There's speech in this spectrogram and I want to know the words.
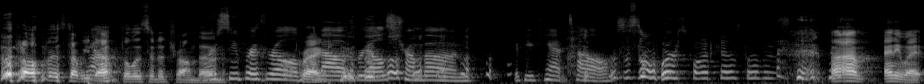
all this that we Yeah. have to listen to trombone. We're super thrilled Correct. about Brielle's trombone. If you can't tell, This is the worst podcast ever. um, anyway,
